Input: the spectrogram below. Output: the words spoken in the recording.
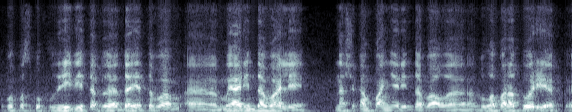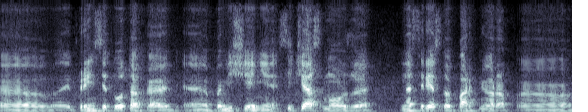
выпуску флоревитов. До этого э, мы арендовали, наша компания арендовала в лабораториях, при институтах помещения. Сейчас мы уже на средства партнеров э,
